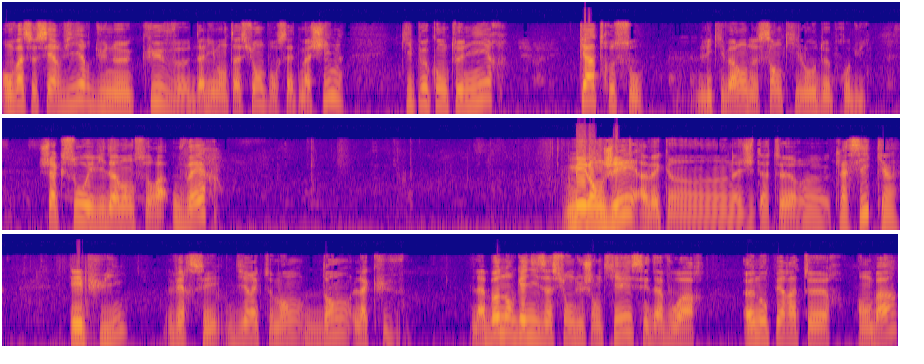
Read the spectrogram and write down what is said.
on va se servir d'une cuve d'alimentation pour cette machine qui peut contenir 4 seaux, l'équivalent de 100 kg de produit. Chaque seau évidemment sera ouvert, mélangé avec un agitateur euh, classique et puis versé directement dans la cuve. La bonne organisation du chantier, c'est d'avoir un opérateur en bas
